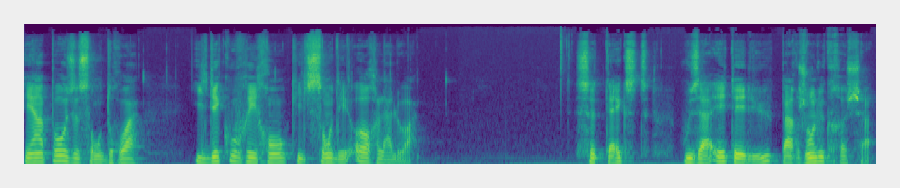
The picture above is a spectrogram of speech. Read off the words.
et impose son droit, ils découvriront qu'ils sont des hors-la-loi. Ce texte vous a été lu par Jean-Luc Rechat.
